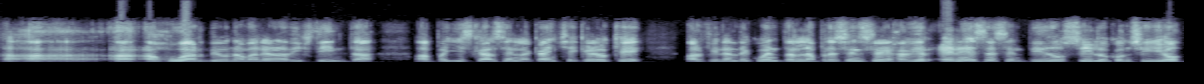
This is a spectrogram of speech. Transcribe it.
a, jugar de una manera distinta, a pellizcarse en la cancha. Y creo que al final de cuentas la presencia de Javier en ese sentido sí lo consiguió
